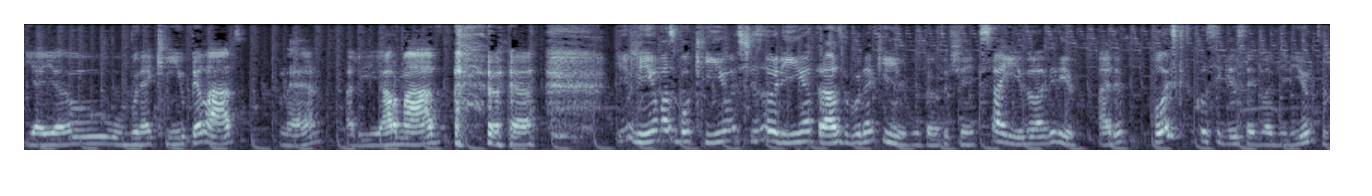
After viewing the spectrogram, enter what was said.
e aí era o bonequinho pelado, né, ali armado, e vinha umas boquinhas, umas tesourinhas atrás do bonequinho, então tu tinha que sair do labirinto. Aí depois que tu conseguia sair do labirinto,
